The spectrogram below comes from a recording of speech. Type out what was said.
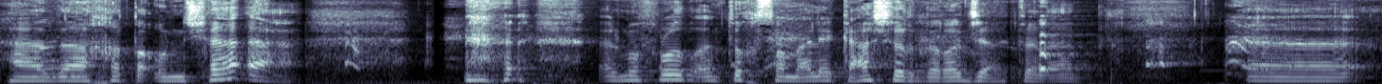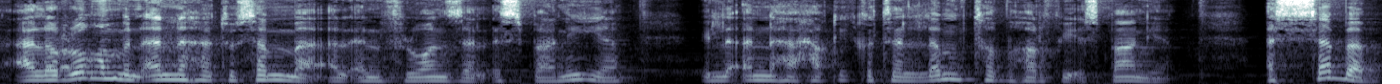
هذا خطأ شائع. المفروض أن تخصم عليك عشر درجات الآن. آه على الرغم من أنها تسمى الإنفلونزا الإسبانية إلا أنها حقيقة لم تظهر في إسبانيا. السبب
